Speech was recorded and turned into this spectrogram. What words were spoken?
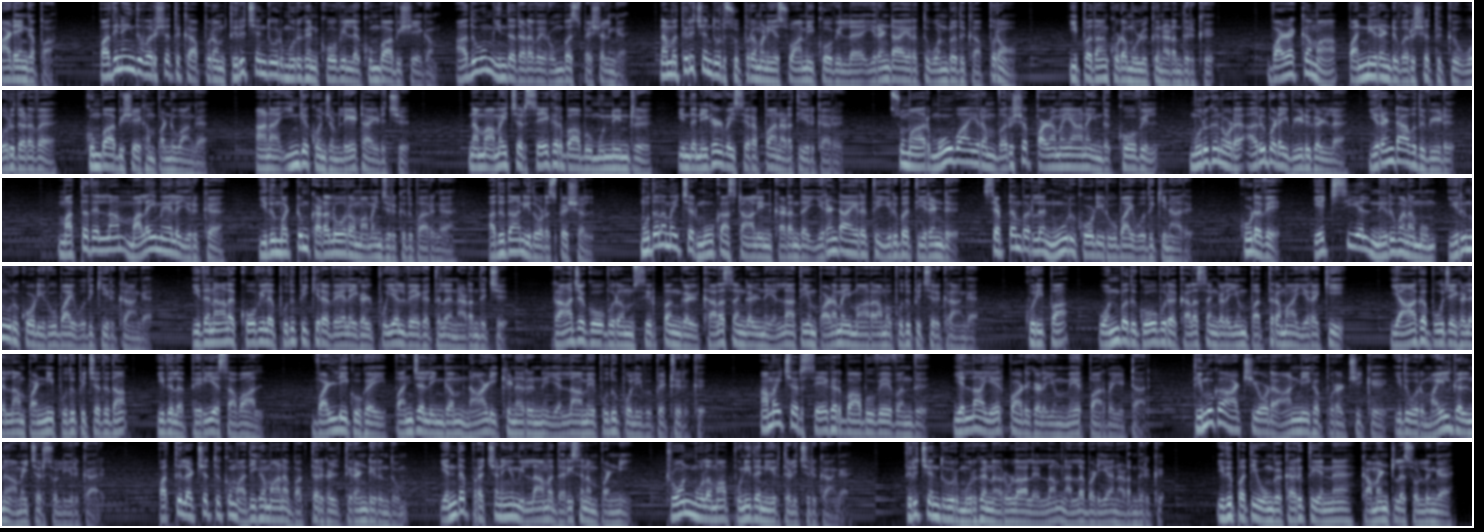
ஆடேங்கப்பா. பதினைந்து வருஷத்துக்கு அப்புறம் திருச்செந்தூர் முருகன் கோவில்ல கும்பாபிஷேகம். அதுவும் இந்த தடவை ரொம்ப ஸ்பெஷலுங்க. நம்ம திருச்செந்தூர் சுப்பிரமணிய சுவாமி கோவில்ல இரண்டாயிரத்து ஒன்பதுக்கு அப்புறம் இப்பதான் குடமுழுக்கு நடந்திருக்கு. வழக்கமா பன்னிரண்டு வருஷத்துக்கு ஒரு தடவை கும்பாபிஷேகம் பண்ணுவாங்க. ஆனா இங்க கொஞ்சம் லேட் ஆயிடுச்சு. நம்ம அமைச்சர் சேகர் பாபு முன்னின்று இந்த நிகழ்வை சிறப்பா நடத்தியிருக்காரு. சுமார் மூவாயிரம் வருஷ பழமையான இந்த கோவில் முருகனோட அறுபடை வீடுகள்ல இரண்டாவது வீடு. மத்ததெல்லாம் மலை மேல இருக்க இது மட்டும் கடலோரம் அமைஞ்சிருக்குது பாருங்க. அதுதான் இதோட ஸ்பெஷல். முதலமைச்சர் மு ஸ்டாலின் கடந்த இரண்டாயிரத்து இருபத்தி இரண்டு செப்டம்பர்ல நூறு கோடி ரூபாய் ஒதுக்கினாரு. கூடவே HCL நிறுவனமும் இருநூறு கோடி ரூபாய் ஒதுக்கியிருக்கிறாங்க. இதனால கோவில புதுப்பிக்கிற வேலைகள் புயல் வேகத்துல நடந்துச்சு. ராஜகோபுரம் சிற்பங்கள் கலசங்கள்னு எல்லாத்தையும் பழமை மாறாம புதுப்பிச்சிருக்கிறாங்க. குறிப்பா ஒன்பது கோபுர கலசங்களையும் பத்திரமா இறக்கி யாக பூஜைகள் எல்லாம் பண்ணி புதுப்பிச்சதுதான் இதுல பெரிய சவால். வள்ளி குகை பஞ்சலிங்கம் நாழி கிணறுன்னு எல்லாமே புதுப்பொலிவு பெற்றிருக்கு. அமைச்சர் சேகர் பாபுவே வந்து எல்லா ஏற்பாடுகளையும் மேற்பார்வையிட்டார். திமுக ஆட்சியோட ஆன்மீக புரட்சிக்கு இது ஒரு மைல்கல்னு அமைச்சர் சொல்லியிருக்கார். பத்து லட்சத்துக்கும் அதிகமான பக்தர்கள் திரண்டிருந்தும் எந்த பிரச்சனையும் இல்லாம தரிசனம் பண்ணி ட்ரோன் மூலமா புனித நீர் தெளிச்சிருக்காங்க. திருச்செந்தூர் முருகன் அருளால் எல்லாம் நல்லபடியா நடந்திருக்கு. இது பத்தி உங்க கருத்து என்ன? கமெண்ட்ல சொல்லுங்க.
